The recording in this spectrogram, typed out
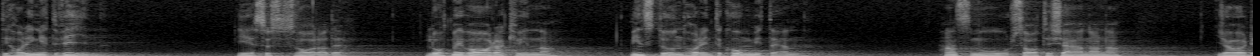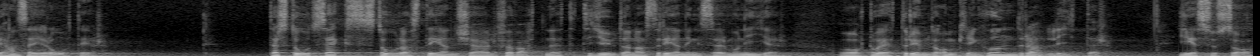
de har inget vin. Jesus svarade, låt mig vara kvinna, min stund har inte kommit än. Hans mor sa till tjänarna, gör det han säger åt er. Där stod sex stora stenkärl för vattnet till judarnas reningsceremonier. Vart och ett rymde omkring hundra liter. Jesus sa,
